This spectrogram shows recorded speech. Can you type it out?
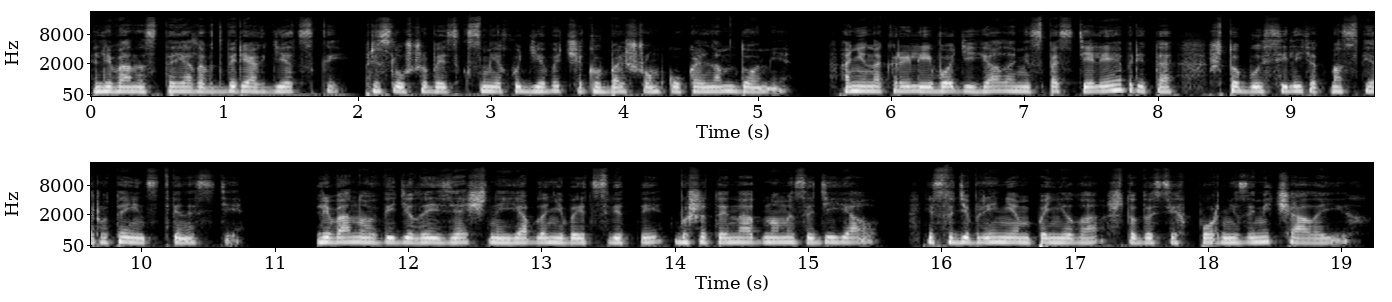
Ливана стояла в дверях детской, прислушиваясь к смеху девочек в большом кукольном доме. Они накрыли его одеялами с постели Эврита, чтобы усилить атмосферу таинственности. Ливана увидела изящные яблоневые цветы, вышитые на одном из одеял, и с удивлением поняла, что до сих пор не замечала их.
